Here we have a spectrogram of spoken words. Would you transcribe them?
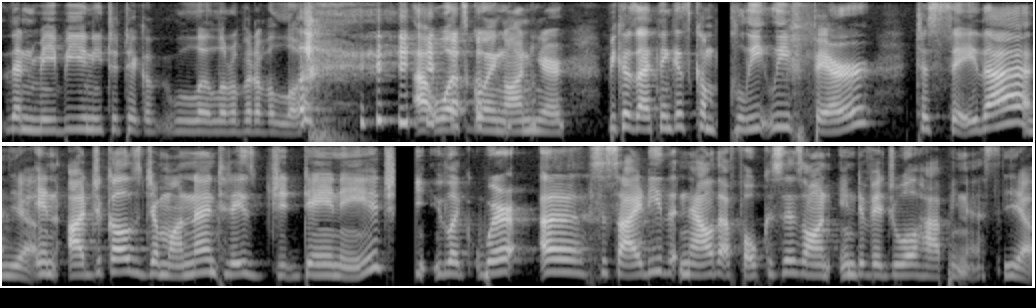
then maybe you need to take a little bit of a look at what's going on here because I think it's completely fair to say that Yeah. in Ajikal's Jamana in today's j- day and age, like we're a society that now that focuses on individual happiness. Yeah.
